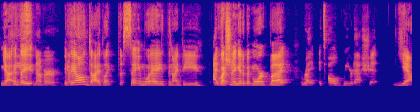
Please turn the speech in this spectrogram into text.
Yeah. Please If they never. if Yeah. they all died like the same way, then I'd be I questioning it a bit more. But right, right. It's all weird ass shit. yeah.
